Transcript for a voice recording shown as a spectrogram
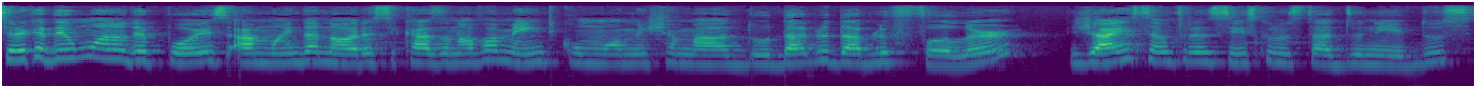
Cerca de um ano depois, a mãe da Nora se casa novamente com um homem chamado W.W. Fuller, já em São Francisco, nos Estados Unidos.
